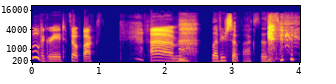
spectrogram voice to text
Whew. Agreed. soapbox. Um, Love your soapboxes.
